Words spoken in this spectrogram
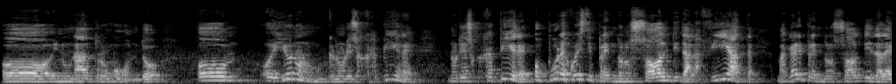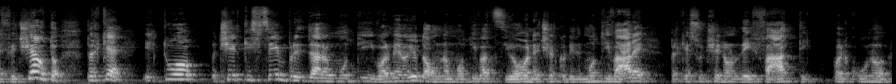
o in un altro mondo, o, o io non, non, riesco a capire, non riesco a capire, oppure questi prendono soldi dalla Fiat, magari prendono soldi dall'FC Auto, perché il tuo cerchi sempre di dare un motivo, almeno io do una motivazione, cerco di motivare perché succedono dei fatti, qualcuno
